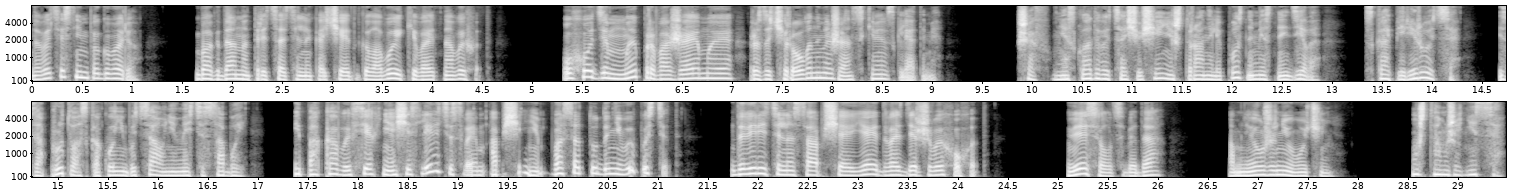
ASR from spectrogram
давайте с ним поговорю. Богдан отрицательно качает головой и кивает на выход. Уходим мы, провожаемые разочарованными женскими взглядами. «Шеф, мне складывается ощущение, что рано или поздно местные девы скооперируются и запрут вас в какой-нибудь сауне вместе с собой. И пока вы всех не осчастливите своим общением, вас оттуда не выпустят. Доверительно сообщаю я, едва сдерживая хохот. Весело тебе, да? А мне уже не очень. Может, вам жениться?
